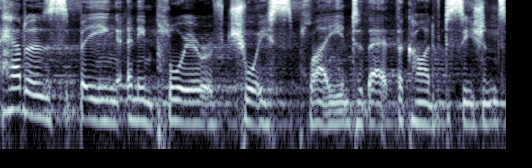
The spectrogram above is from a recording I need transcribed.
How does being an employer of choice play into that, the kind of decisions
